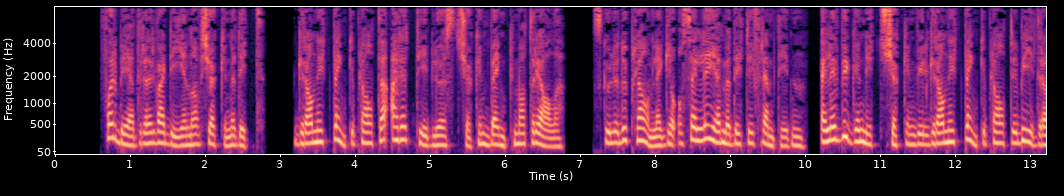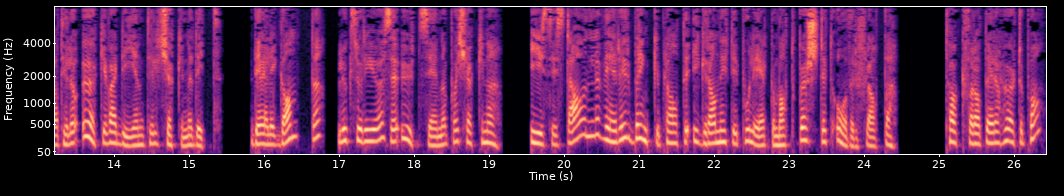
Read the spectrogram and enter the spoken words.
Forbedrer verdien av kjøkkenet ditt. Granittbenkeplate er et tidløst kjøkkenbenkmateriale. Skulle du planlegge å selge hjemmet ditt i fremtiden, eller bygge nytt kjøkken vil granittbenkeplate bidra til å øke verdien til kjøkkenet ditt. Det elegante, luksuriøse utseendet på kjøkkenet EasyStown leverer benkeplate i granitt i polert og matt børstet overflate. Takk for at dere hørte på.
